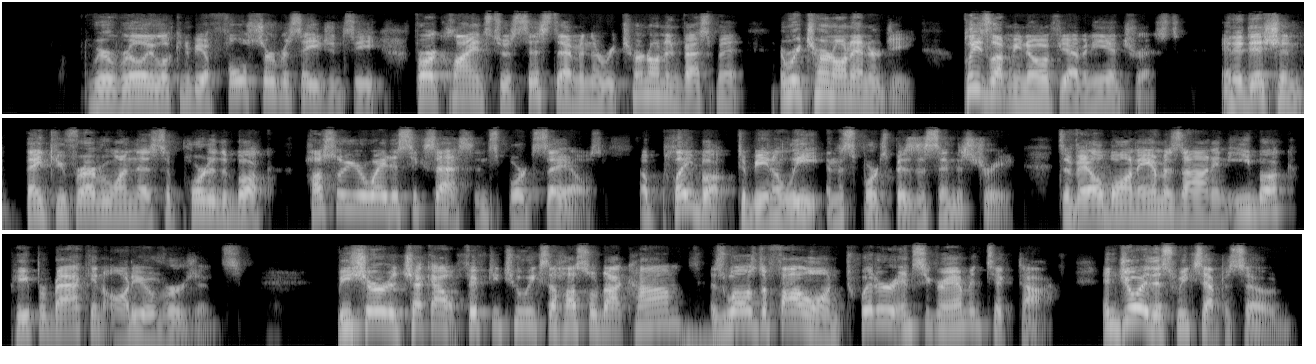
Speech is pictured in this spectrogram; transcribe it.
We're really looking to be a full service agency for our clients to assist them in their return on investment and return on energy. Please let me know if you have any interest. In addition, thank you for everyone that supported the book, Hustle Your Way to Success in Sports Sales, a playbook to be an elite in the sports business industry. It's available on Amazon in ebook, paperback, and audio versions. Be sure to check out 52weeksofhustle.com as well as to follow on Twitter, Instagram, and TikTok. Enjoy this week's episode.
